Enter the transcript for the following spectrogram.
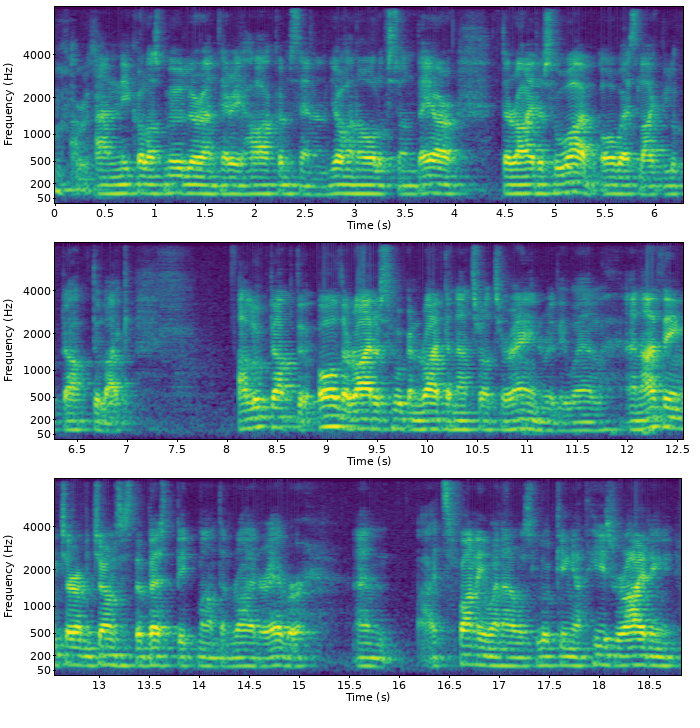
and Nicolas Müller and Terje Haakonsen and Johan Olofsson. They are the riders who I've always like looked up to. Like I looked up to all the riders who can ride the natural terrain really well, and I think Jeremy Jones is the best big mountain rider ever. And it's funny when I was looking at his riding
